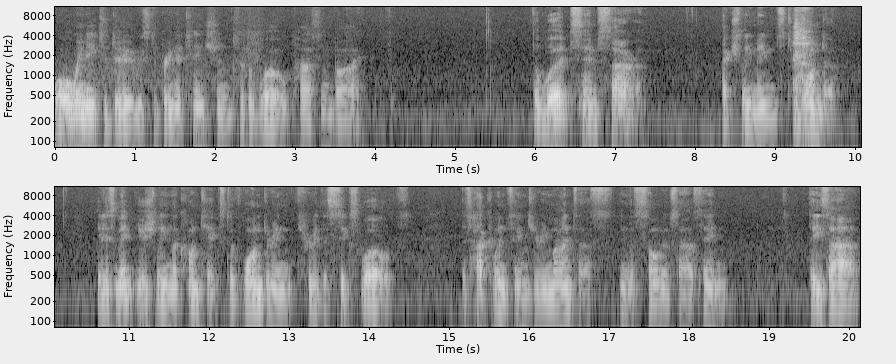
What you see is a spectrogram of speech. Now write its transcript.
All we need to do is to bring attention to the world passing by. The word samsara actually means to wander. It is meant usually in the context of wandering through the six worlds, as Hakuin Zenji reminds us in the Song of Zazen. These are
